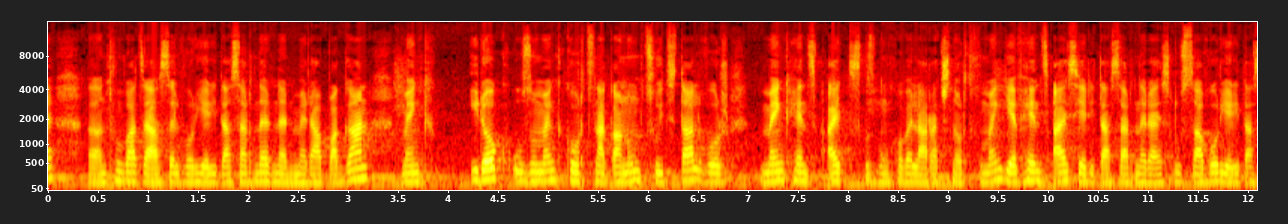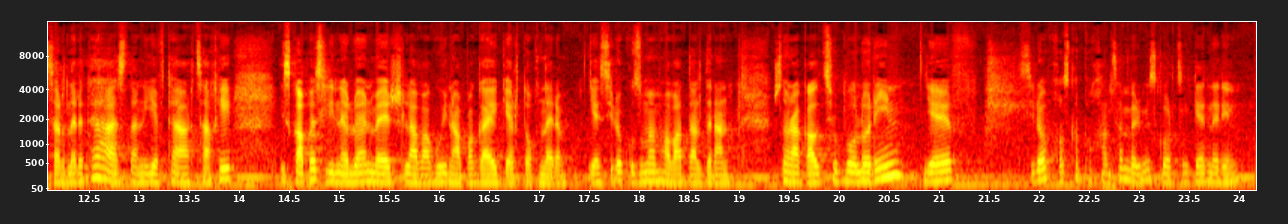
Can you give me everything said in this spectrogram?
ընդունված է ասել որ երիտասարդներն են մեր ապագան մենք իրոք ուզում ենք գործնականում ցույց տալ, որ մենք հենց այդ սկզբունքով էլ առաջնորդվում ենք եւ հենց այս երիտասարդները, այս լուսավոր երիտասարդները թե Հայաստանի եւ թե Արցախի իսկապես լինելու են մեր լավագույն ապագայի կերտողները։ Ես իրոք ուզում եմ հավատալ դրան։ Շնորհակալություն բոլորին եւ սիրով խոսքը փոխանցեմ մեր մյուս գործընկերներին։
